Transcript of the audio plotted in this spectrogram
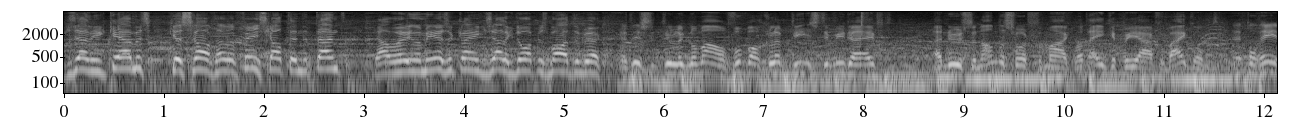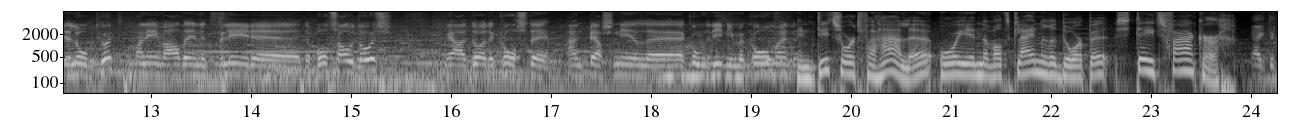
Gezellige kermis. Gisteravond hebben we een feest gehad in de tent. Ja, we willen nog meer zo'n klein gezellig dorp als Batenburg. Het is natuurlijk normaal een voetbalclub die iets te bieden heeft. En nu is het een ander soort vermaak wat één keer per jaar voorbij komt. Tot heden loopt het goed. Alleen we hadden in het verleden de botsauto's. Ja, door de kosten en personeel uh, konden die niet meer komen. En dit soort verhalen hoor je in de wat kleinere dorpen steeds vaker. Kijk, de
